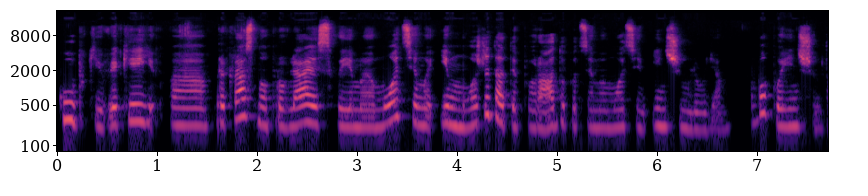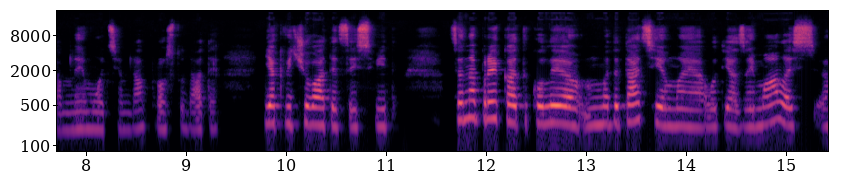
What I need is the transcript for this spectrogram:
кубків, який е, прекрасно управляє своїми емоціями і може дати пораду по цим емоціям іншим людям, або по іншим там не емоціям, да, просто дати, як відчувати цей світ. Це, наприклад, коли медитаціями от я займалась, е,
